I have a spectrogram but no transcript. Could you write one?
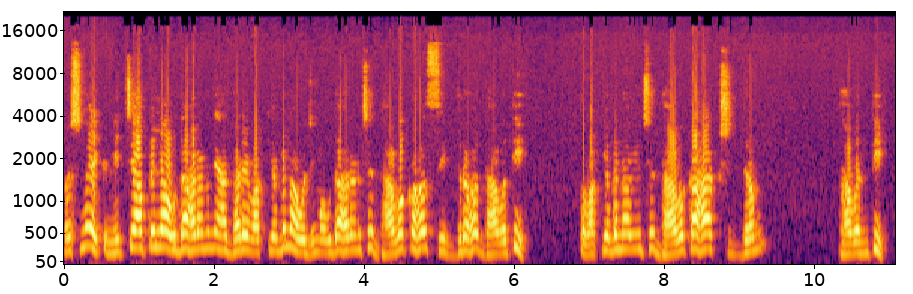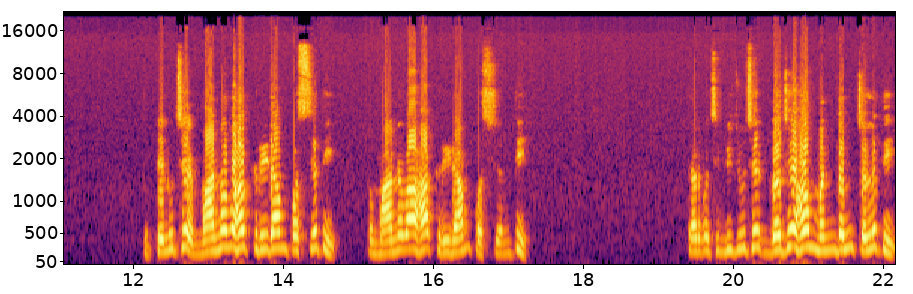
પ્રશ્ન એક, નીચે આપેલા ઉદાહરણને આધારે વાક્ય બનાવો, જેમાં ઉદાહરણ છે, ધાવક શીઘ્ર ધાવતી. તો વાક્ય બનાવ્યું છે, ધાવકાહ ક્ષિદ્રમ ધાવંતી. તો પેલું છે, માનવ ક્રીડામ પશ્યતી. તો માનવાહ ક્રીડામ પશ્યંતી. ત્યાર પછી બીજું છે ગજહ મંદમ ચલતી.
